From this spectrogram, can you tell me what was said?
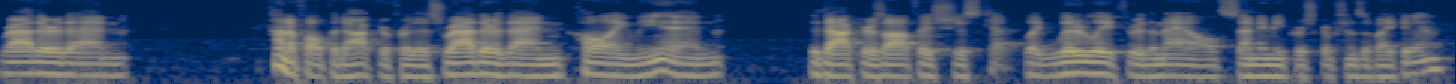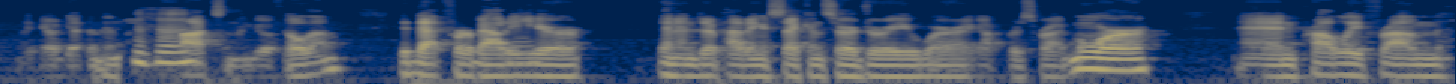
rather than I kind of fault the doctor for this, rather than calling me in, the doctor's office just kept like literally through the mail sending me prescriptions of Vicodin. Like I would get them in my mm-hmm. box and then go fill them. Did that for about mm-hmm. a year then ended up having a second surgery where I got prescribed more. And probably from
